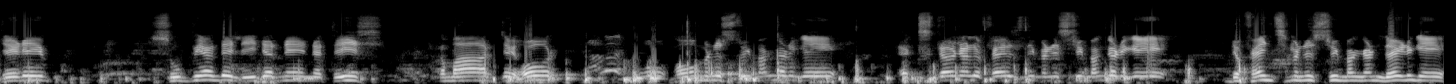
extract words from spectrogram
ਜਿਹੜੇ ਸੂਬਿਆਂ ਦੇ ਲੀਡਰ ਨੇ ਨਤੀਸ਼ ਕੁਮਾਰ ਤੇ ਹੋਰ ਉਹ ਹੋਮ ਮਿਨਿਸਟਰੀ ਮੰਗਣਗੇ। ਐਕਸਟਰਨਲ ਅਫੇਅਰਸ ਦੀ ਮਿਨਿਸਟਰੀ ਮੰਗਣਗੇ ਡਿਫੈਂਸ ਮਿਨਿਸਟਰੀ ਮੰਗਣ ਦੇਣਗੇ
